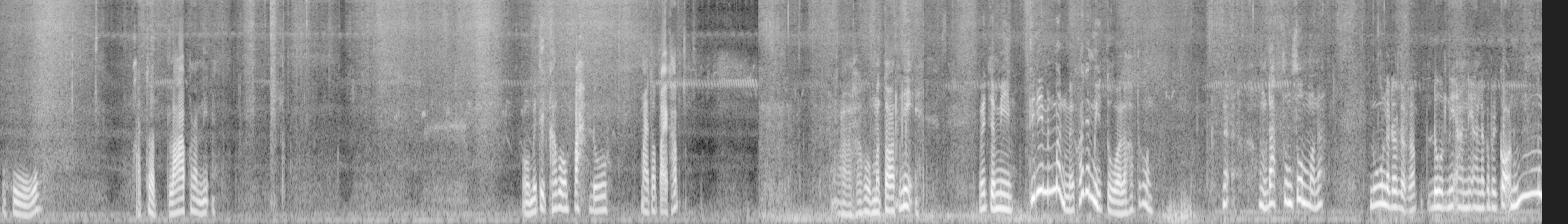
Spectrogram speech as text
โอ้โหพัดจดลาบขนาดนี้ โอ้ไม่ติดครับผมปะดูหมายต่อไปครับ อ่าครับผมมาต่อที่นี่เว้ยจะมีที่นี่มันเหมือนไม่ค่อยจะมีตัวแล้วครับทุกคนเนี่ยผมดักซุ่มๆหมดนะนู่นแล้วเดี๋ยวครับ ดูนี่อันนี้อันแล้วก็ไปเกาะนู่น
